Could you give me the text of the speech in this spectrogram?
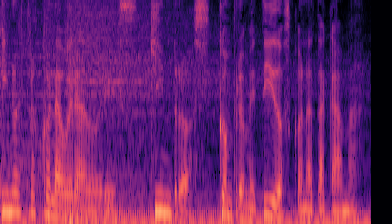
y nuestros colaboradores. Kinross, comprometidos con Atacama.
